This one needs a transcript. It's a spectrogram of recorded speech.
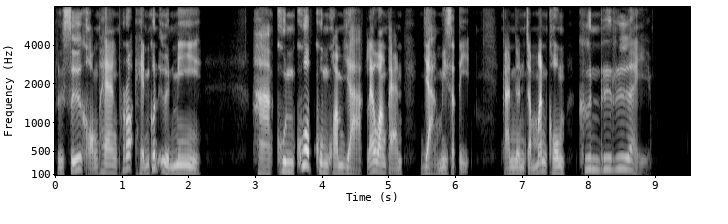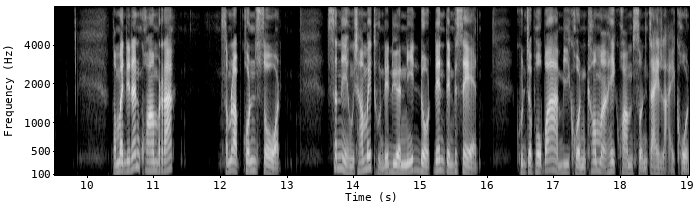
หรือซื้อของแพงเพราะเห็นคนอื่นมี หากคุณควบคุมความอยากและวางแผนอย่างมีสติ การเงินจะมั่นคงขึ้นเรื่อยๆ ต่อมาในด้านความรักสำหรับคนโสดเสน่ห์ของชาวไม่ถุนในเดือนนี้โดดเด่นเป็นพิเศษ คุณจะพบว่ามีคนเข้ามาให้ความสนใจหลายคน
